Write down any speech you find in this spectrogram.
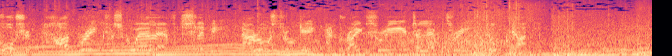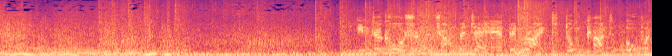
Caution, hard brake for square left, slippy, narrows through gate, and right 3 into left 3, don't cut. Into caution, jump into hairpin right, don't cut, open.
